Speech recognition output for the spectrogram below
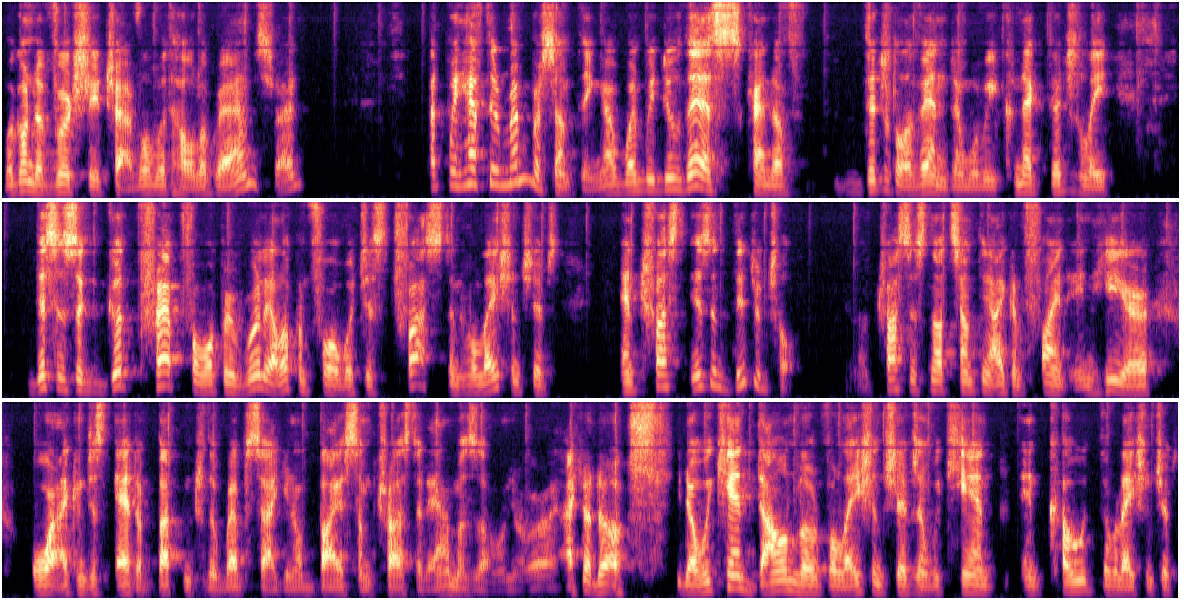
We're going to virtually travel with holograms, right? But we have to remember something. When we do this kind of digital event and when we connect digitally, this is a good prep for what we really are looking for, which is trust and relationships. And trust isn't digital. You know, trust is not something I can find in here, or I can just add a button to the website, you know, buy some trust at Amazon, or I don't know. You know, we can't download relationships and we can't encode the relationships.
